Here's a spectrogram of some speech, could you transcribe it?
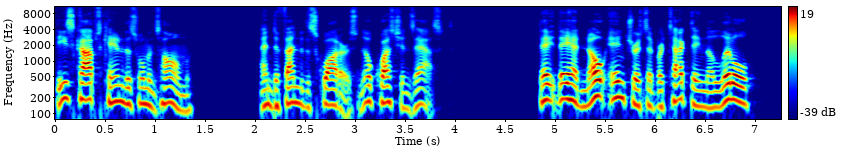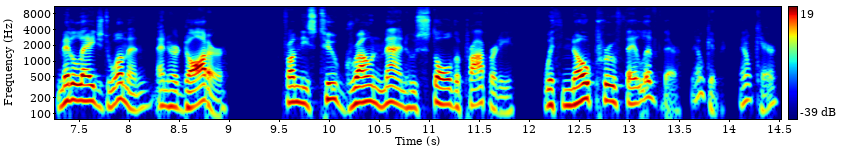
These cops came to this woman's home and defended the squatters, no questions asked. They, they had no interest in protecting the little middle aged woman and her daughter from these two grown men who stole the property with no proof they lived there. They don't give, they don't care.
